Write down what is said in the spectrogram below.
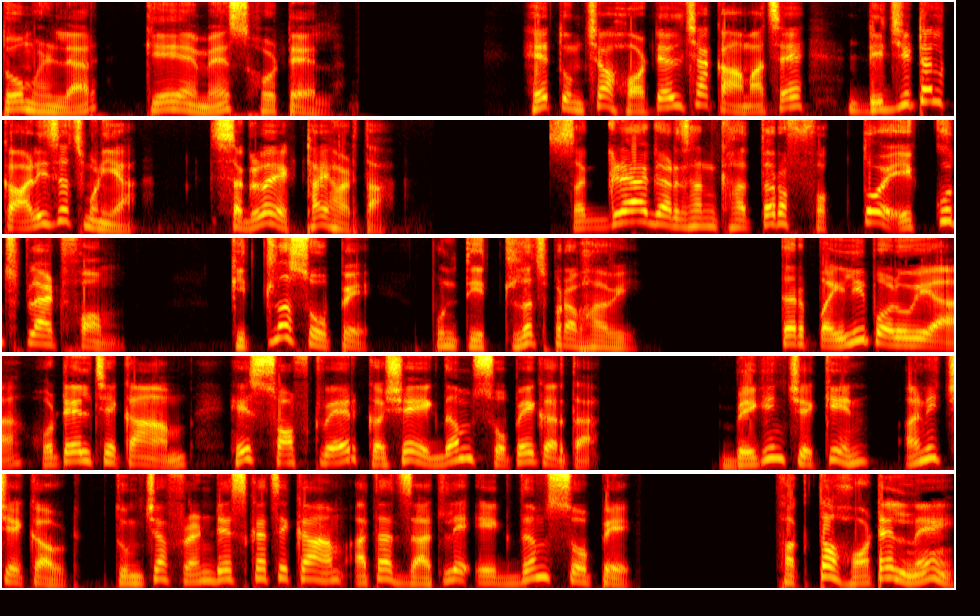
तो म्हणल्यार के एम एस हॉटेल हे तुमच्या हॉटेलच्या कामाचे डिजिटल काळीजच म्हणया. सगळं एकठांय हाडता. सगळ्या गरजांखातर फक्त एकूच प्लॅटफॉर्म कितलं सोपे पूण तितलंच प्रभावी. तर पहिली पळूया हॉटेलचे काम हे सॉफ्टवेअर कसे एकदम सोपे करता बेगीन चेक इन आणि चेकआउट तुमच्या फ्रंट डेस्काचे काम आता जातले एकदम सोपे. फक्त हॉटेल न्ही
